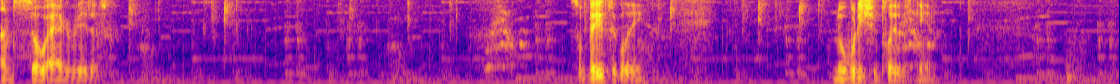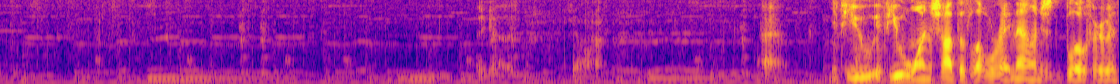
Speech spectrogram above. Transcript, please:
I'm so aggravated. So basically, nobody should play this game. I got it. Feeling it. Alright. If you if you one shot this level right now and just blow through it,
